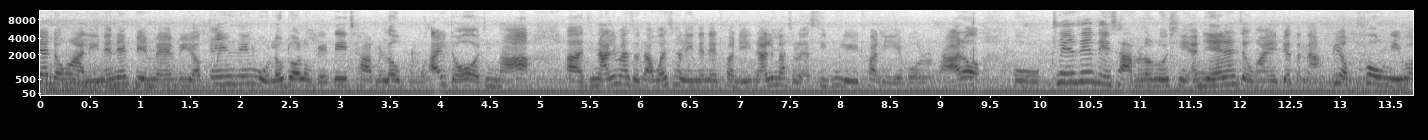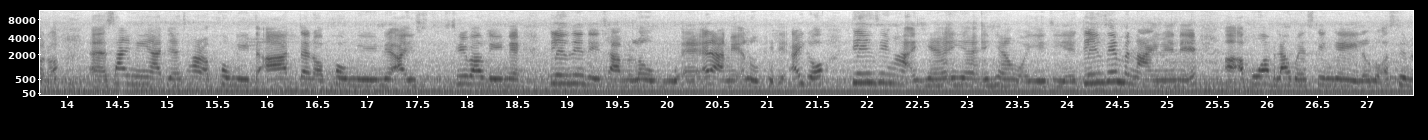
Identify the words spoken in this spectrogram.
ရက်တုန်းကလေနည်းနည်းပြင်ပန်းပြီးတော့ cleansing ကိုလုပ်တော့လုပ်တယ်တေချာမလုပ်ဘူးအဲ့တော့ဒီမှာအာဒီနားလေးမှာဆိုဒါ wet chan လေးနည်းနည်းထွက်နေဒီနားလေးမှာဆိုလည်းအစီဖုလေးထွက်နေရပေါ့နော်ဒါကတော့ဟို cleansing တေချာမလုပ်လို့ရှိရင်အများနဲ့ကြုံရတဲ့ပြဿနာပြီးတော့ဖုံနေပေါ့နော်အဲစိုက်နေရပြန်ချတော့ဖုံနေတအားတက်တော့ဖုံနေနဲ့အဲ့ ဆေးပေါက်တွေနဲ့ cleansing တေချာမလုပ်ဘူးအဲအဲ့ဒါနဲ့အဲ့လိုဖြစ်တယ်အဲ့တော့ cleansing ကအရန်အရန်အရန်ကိုအရေးကြီးရယ် cleansing မနိုင်ရင်းနဲ့အာအပေါ်ကဘလောက်ပဲ skin care ကြီးလုပ်လို့အဆင်မ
